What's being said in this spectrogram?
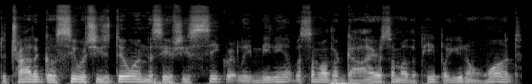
to try to go see what she's doing, to see if she's secretly meeting up with some other guy or some other people you don't want,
